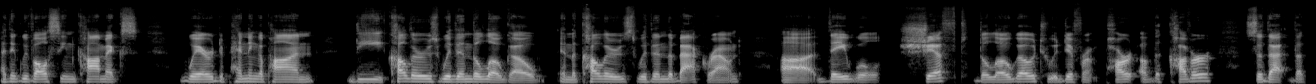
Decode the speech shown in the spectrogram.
I think we've all seen comics where depending upon the colors within the logo and the colors within the background, uh, they will shift the logo to a different part of the cover so that the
